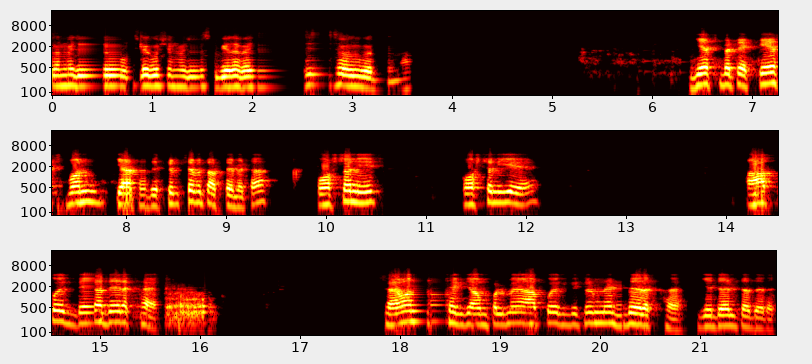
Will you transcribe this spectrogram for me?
वन में जो पिछले क्वेश्चन में जो दिया था, वैसे सॉल्व करते हैं ना यस बेटे केस वन क्या था? फिर से बताते हैं बेटा। क्वेश्चन इज़ क्वेश्चन ये है, आपको एक डेटा दे रखा है। सेवन एग्ज़ाम्पल में आपको एक डिटर्मिनेंट दे रखा है, ये डेल्टा दे रखा है।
